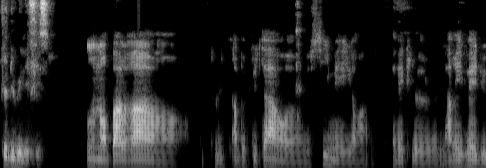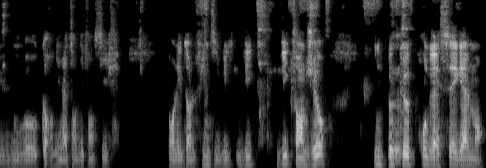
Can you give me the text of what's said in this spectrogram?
que du bénéfice. On en parlera un peu plus tard euh, aussi, mais il y aura avec l'arrivée du nouveau coordinateur défensif pour les Dolphins, Vic, Vic, Fangio, il ne peut mm. que progresser également.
